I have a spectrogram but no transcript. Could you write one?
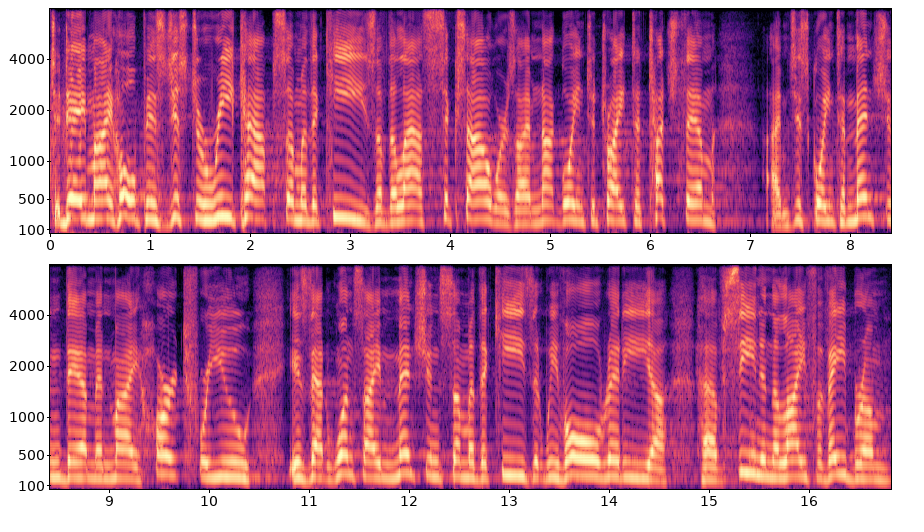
Today, my hope is just to recap some of the keys of the last six hours. I'm not going to try to touch them. I'm just going to mention them, and my heart for you is that once I mention some of the keys that we've already uh, have seen in the life of Abram,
